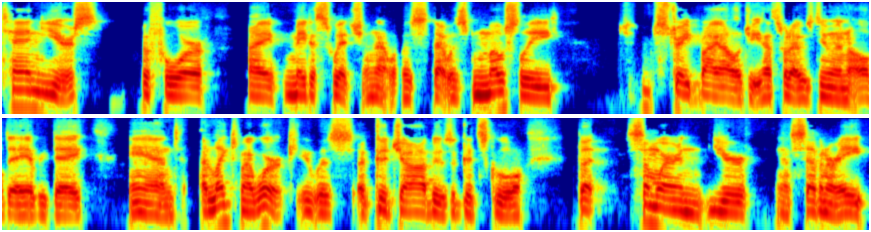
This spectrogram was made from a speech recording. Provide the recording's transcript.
ten years before I made a switch, and that was that was mostly straight biology. That's what I was doing all day, every day and I liked my work. It was a good job. It was a good school, but somewhere in year you know, seven or eight,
